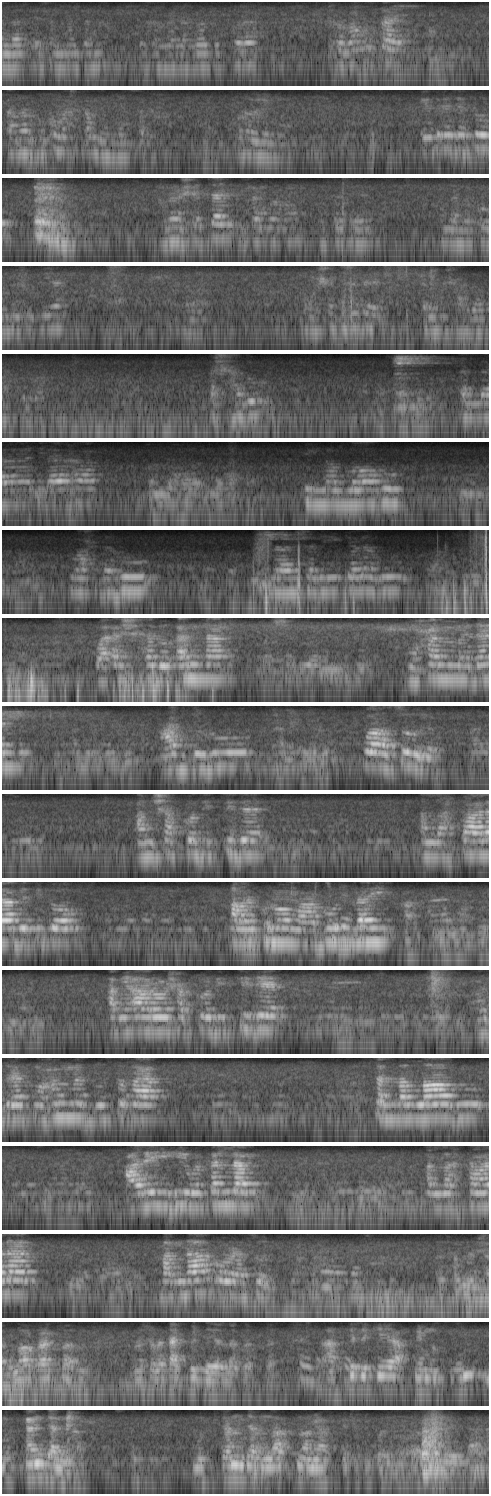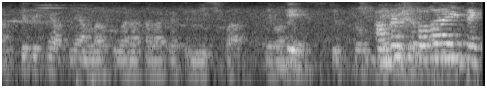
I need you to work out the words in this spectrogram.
আল্লাহর এখানে জানা এখানে আবাদত করা সর্বাবস্থায় আমার হুকুম হাকাম নিয়ে চলে এদের যেহেতু আমরা স্বেচ্ছায় ইসলাম গ্রহণ করতেছে আল্লাহ খুবই শুক্রিয়া। আমার সাথে সাথে শাহাদা পাঠ করবা। আশহাদু আল্লা ইলাহা ইল্লাল্লাহু ওয়াহদাহু لا شريك له وأشهد أن محمدا عبده ورسوله আমি সাক্ষ্য দিচ্ছি যে আল্লাহ তাআলা ব্যতীত আর কোনো মাবুদ নাই আমি আরও সাক্ষ্য দিচ্ছি যে হজরত মোহাম্মদ মুস্তফা সাল্লাল্লাহু আলাইহি ওয়াসাল্লাম আল্লাহ তাআলার বান্দা ও রাসূল। আলহামদুলিল্লাহ আমরা সবাই তাকবীর দিই আল্লাহু আকবার। আজকে থেকে আপনি মুসলিম মুস্কান জান্নাত। মুস্কান জান্নাত নামে আজকে থেকে পরিচিত আজকে থেকে আপনি আল্লাহ সুবহানাহু ওয়া তাআলার কাছে নিষ্পাপ এবং আমরা সবাই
